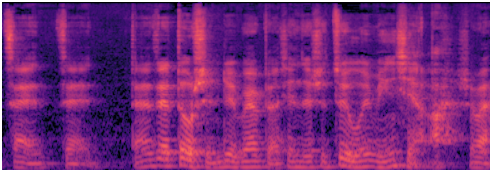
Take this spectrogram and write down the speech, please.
在在，但是在斗神这边表现的是最为明显了，是吧？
